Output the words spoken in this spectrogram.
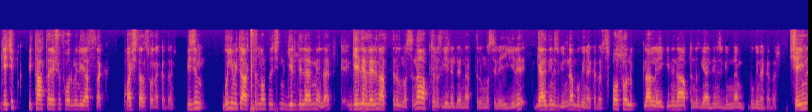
geçip bir tahtaya şu formülü yazsak baştan sona kadar. Bizim bu limiti arttırmamız için girdiler neler? Gelirlerin arttırılması. Ne yaptınız gelirlerin arttırılması ile ilgili? Geldiğiniz günden bugüne kadar. Sponsorluklarla ilgili ne yaptınız geldiğiniz günden bugüne kadar? Şeyin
